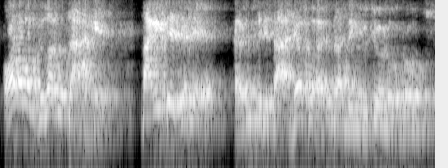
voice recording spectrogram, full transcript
ono wong delok nangis. Nangis jadi harus ceritanya apa harus nanti bojo loro.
